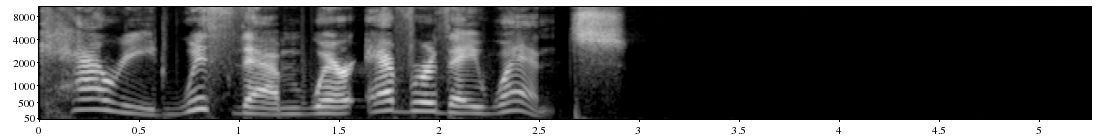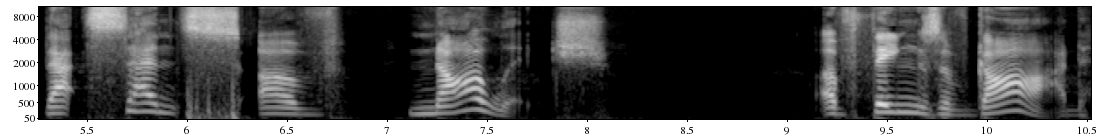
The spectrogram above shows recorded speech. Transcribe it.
carried with them wherever they went that sense of knowledge of things of God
